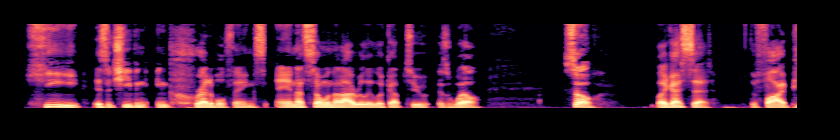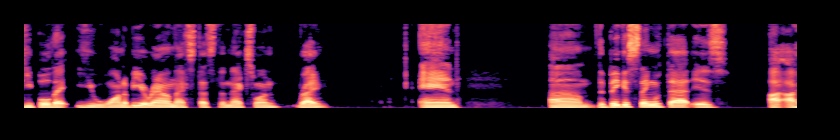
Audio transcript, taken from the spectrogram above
he is achieving incredible things. And that's someone that I really look up to as well. So, like I said, the five people that you want to be around, that's that's the next one, right? And um, the biggest thing with that is I, I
